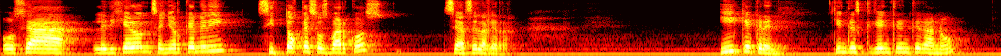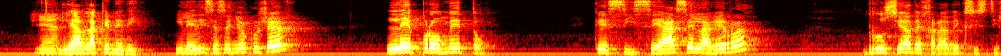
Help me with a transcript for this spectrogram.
o sea, le dijeron, señor Kennedy, si toca esos barcos, se hace la guerra. ¿Y qué creen? ¿Quién, crees, quién creen que ganó? ¿Quién? Le habla Kennedy y le dice, señor Khrushchev, le prometo que si se hace la guerra, Rusia dejará de existir.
